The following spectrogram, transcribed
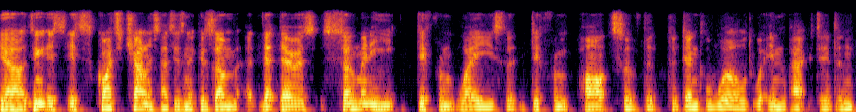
Yeah, I think it's it's quite a challenge that, isn't it? Because um that there is so many different ways that different parts of the, the dental world were impacted. And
